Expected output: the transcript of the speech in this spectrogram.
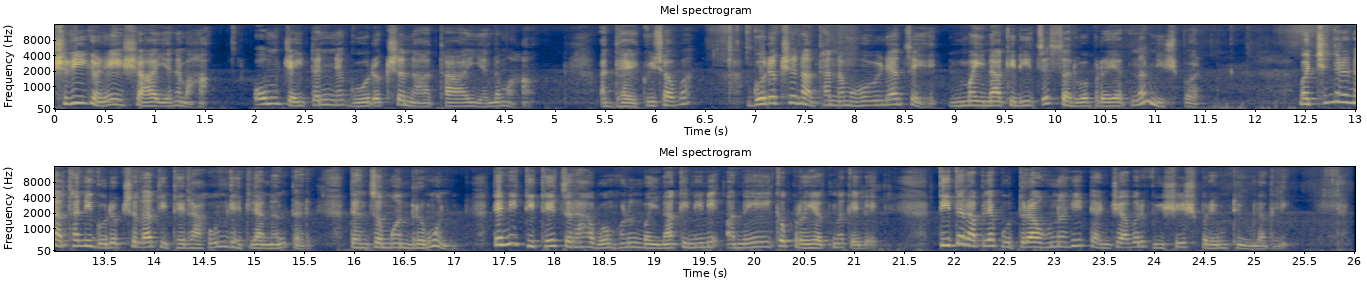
श्री गणेशाय नमहा ओम चैतन्य गोरक्षनाथाय नमहा अध्याय एकविसावा। गोरक्षनाथांना मोहविण्याचे मैनाकिरीचे सर्व प्रयत्न निष्फळ। मच्छिंद्रनाथांनी गोरक्षला तिथे राहून घेतल्यानंतर त्यांचं मन रमून त्यांनी तिथेच राहावं म्हणून मैनाकिनीने अनेक प्रयत्न केले. ती तर आपल्या पुत्राहूनही त्यांच्यावर विशेष प्रेम ठेवू लागली.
